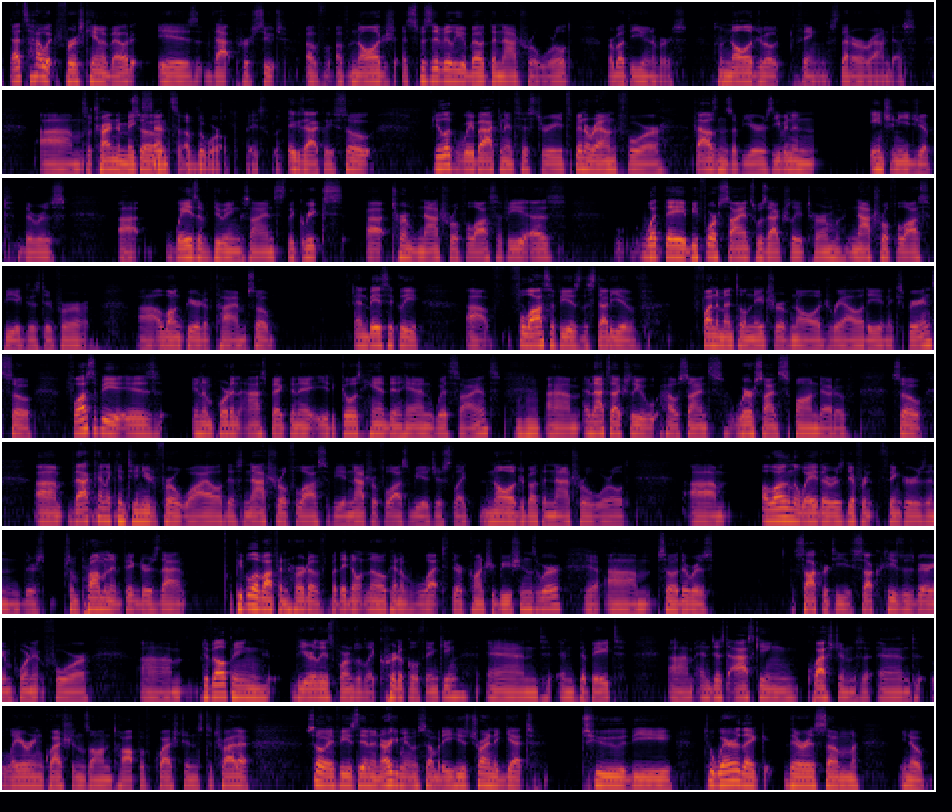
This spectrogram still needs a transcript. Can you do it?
That's how it first came about. Is that pursuit of of knowledge, specifically about the natural world or about the universe. So knowledge about things that are around us. Um, So trying to make So- sense of the world, basically. Exactly. So if you look way back in its history, it's been around for thousands of years. Even in ancient Egypt, there was uh, ways of doing science. The Greeks uh, termed natural philosophy as what they before science was actually a term. Natural philosophy existed for uh, a long period of time. So, and basically, uh, philosophy is the study of fundamental nature of knowledge, reality, and experience. So, philosophy is an important aspect, and it, it goes hand in hand with science. Um, and that's actually how science, where science spawned out of. So, um, that kind of continued for a while. This natural philosophy, and natural philosophy is just like knowledge about the natural world. Um, along the way, there was different thinkers, and there's some prominent figures that people have often heard of, but they don't know kind of what their contributions were. Yeah. Um, so there was Socrates. Socrates was very important for um, developing the earliest forms of like critical thinking and and debate, um, and just asking questions and layering questions on top of questions to try to. So if he's in an argument with somebody, he's trying to get to the to where like there is some you know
